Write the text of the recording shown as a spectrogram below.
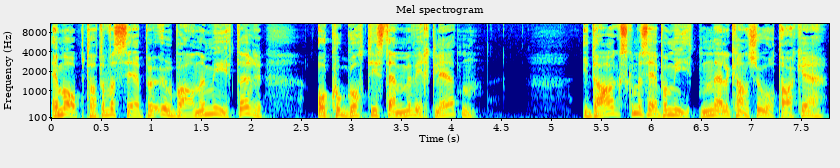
er vi opptatt av å se på urbane myter og hvor godt de stemmer virkeligheten. I dag skal vi se på myten, eller kanskje ordtaket,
